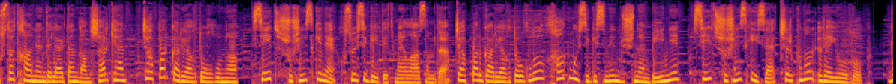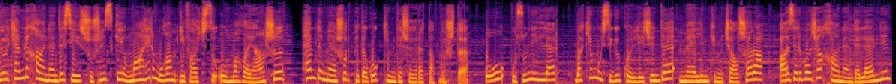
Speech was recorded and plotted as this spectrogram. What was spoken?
Ustad xanəndələrdən danışarkən Cabbar Qaryağdıoğlunu, Seyid Şuşinskini xüsusi qeyd etmək lazımdır. Cabbar Qaryağdıoğlu xalq musiqisinin düşünən beyni, Seyid Şuşinski isə çırpınan ürəyi olub. Görkəmli xanəndə Seyid Şuşinski mahir muğam ifaçısı olmaqla yanaşı, həm də məşhur pedaqoq kimi də şöhrət tapmışdı. O, uzun illər Bakı Musiqi Kollecində müəllim kimi çalışaraq Azərbaycan xanəndələrinin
